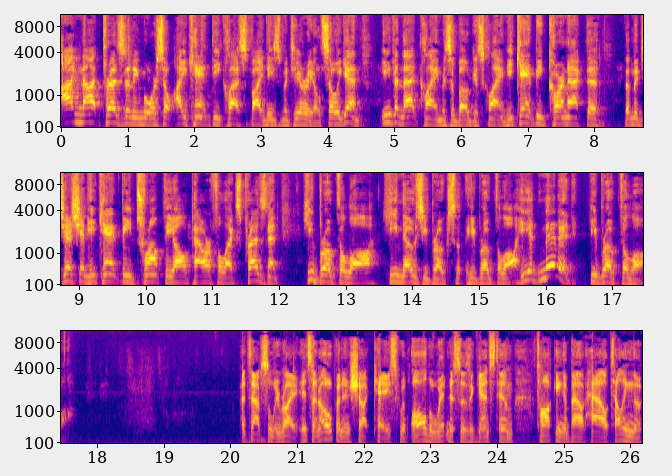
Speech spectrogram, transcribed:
I'm not president anymore, so I can't declassify these materials. So again, even that claim is a bogus claim. He can't be Carnac, the, the magician. He can't be Trump, the all powerful ex president. He broke the law. He knows he broke, he broke the law. He admitted he broke the law. That's absolutely right. It's an open and shut case with all the witnesses against him talking about how, telling the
